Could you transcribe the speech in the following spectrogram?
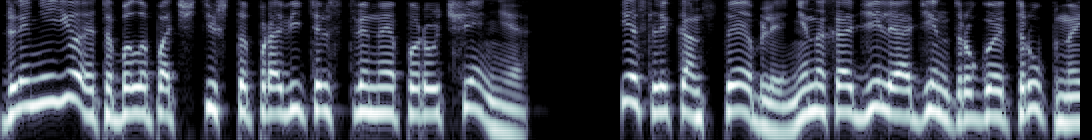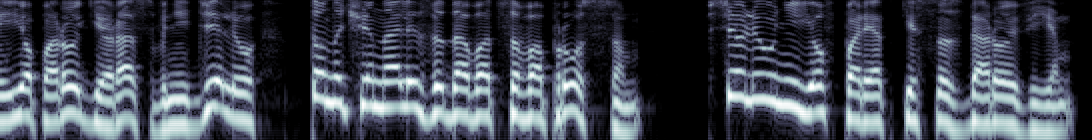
Для нее это было почти что правительственное поручение — если констебли не находили один другой труп на ее пороге раз в неделю, то начинали задаваться вопросом, все ли у нее в порядке со здоровьем.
